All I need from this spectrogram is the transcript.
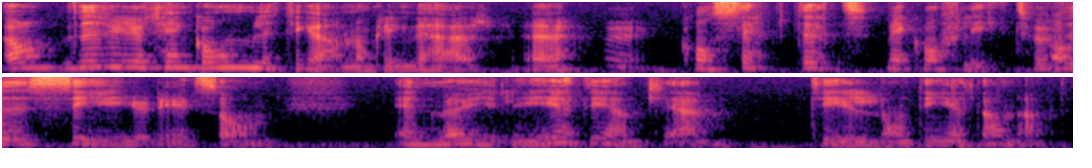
ja, vi vill ju tänka om lite grann omkring det här eh, konceptet med konflikt. För ja. vi ser ju det som en möjlighet egentligen till någonting helt annat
